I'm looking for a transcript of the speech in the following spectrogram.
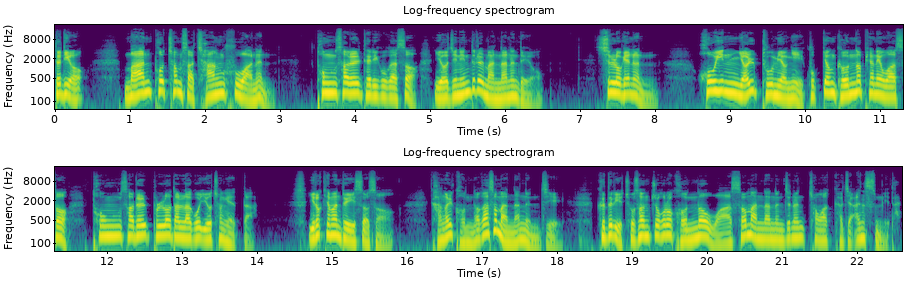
드디어 만포첨사 장후와는 통사를 데리고 가서 여진인들을 만나는데요. 실록에는 호인 12명이 국경 건너편에 와서 통사를 불러달라고 요청했다. 이렇게만 돼 있어서 강을 건너가서 만났는지 그들이 조선 쪽으로 건너와서 만났는지는 정확하지 않습니다.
